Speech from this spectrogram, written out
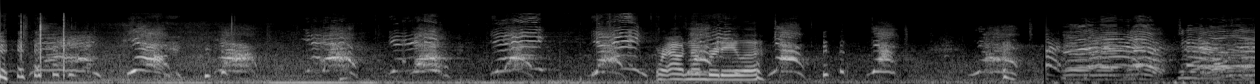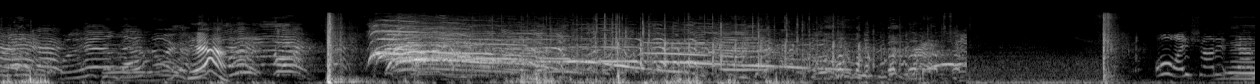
Yeah! Yeah! Yeah! Yeah! Yeah! Yeah! We're outnumbered, Ayla. Yeah! Yeah! Yeah! Yeah. Oh, I shot it down.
